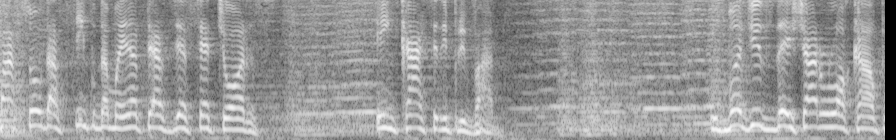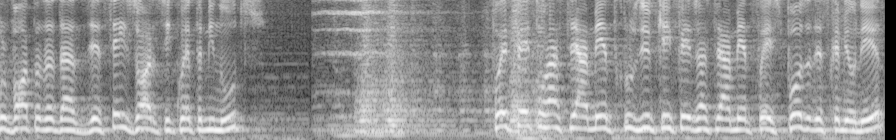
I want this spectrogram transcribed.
Passou das 5 da manhã até as 17 horas em cárcere privado. Os bandidos deixaram o local por volta das 16 horas e 50 minutos. Foi feito o rastreamento, inclusive quem fez o rastreamento foi a esposa desse caminhoneiro.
